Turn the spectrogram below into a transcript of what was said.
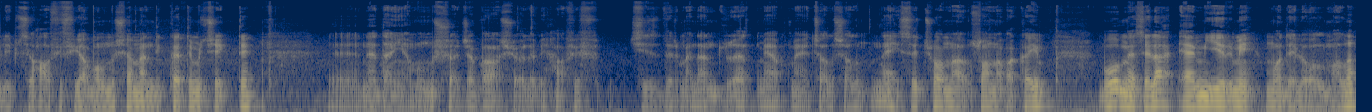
klipsi hafif yamulmuş. Hemen dikkatimi çekti. Ee, neden yamulmuş acaba? Şöyle bir hafif çizdirmeden düzeltme yapmaya çalışalım. Neyse sonra sonra bakayım. Bu mesela M20 modeli olmalı.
